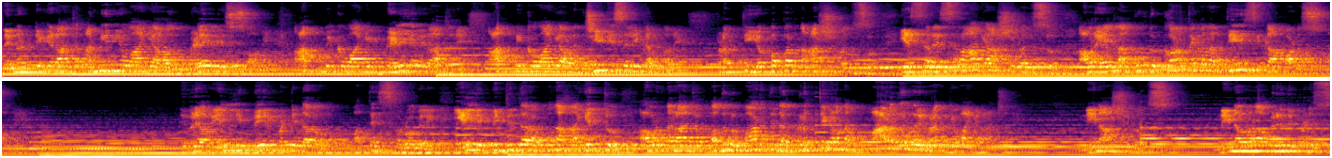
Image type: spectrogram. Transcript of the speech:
ನಿನ್ನೊಟ್ಟಿಗೆ ರಾಜ ಅನ್ಯನ್ಯವಾಗಿ ಅವರು ಬೆಳೆಯಲಿ ಸ್ವಾಮಿ. ಆತ್ಮಿಕವಾಗಿ ಬೆಳೆಯಲಿ ರಾಜನೇ, ಆತ್ಮಿಕವಾಗಿ ಅವರು ಜೀವಿಸಲಿ ಕರ್ತನೆ. ಪ್ರತಿಯೊಬ್ಬೊಬ್ಬರನ್ನ ಆಶೀರ್ವದಿಸು, ಹೆಸರೆಸರಾಗಿ ಆಶೀರ್ವದಿಸು, ಅವರ ಎಲ್ಲ ಕುಂದು ಕೊರತೆಗಳನ್ನ ತೀರಿಸಿ ಕಾಪಾಡು ಸ್ವಾಮಿ. ದೇವರೇ ಅವರು ಎಲ್ಲಿ ಬೇರ್ಪಟ್ಟಿದ್ದಾರೋ ಮತ್ತೆ ಸರೋಗಲಿ. ಎಲ್ಲಿ ಬಿದ್ದಿದ್ದಾರೋ ಪುನಃ ಎದ್ದು ಅವರನ್ನ ರಾಜ ಮೊದಲು ಮಾಡುತ್ತಿದ್ದ ಕೃತ್ಯಗಳನ್ನ ಮಾಡಲು ವೈರಾಗ್ಯವಾಗಿ ರಾಜನೇ. ನೀನು ಆಶೀರ್ವದಿಸು. ನೀನು ಅವರನ್ನ ಅಭಿವೃದ್ಧಿಪಡಿಸು.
